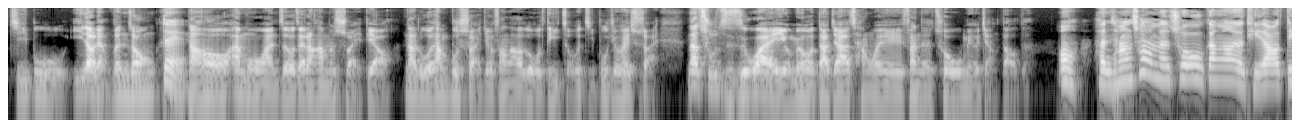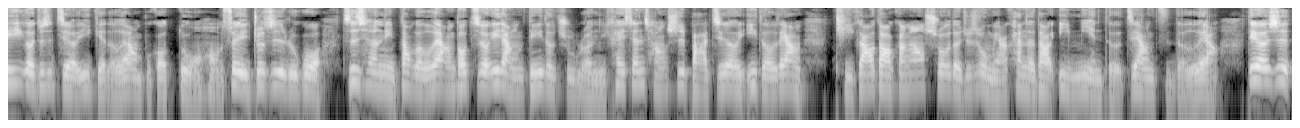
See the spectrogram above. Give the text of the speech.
基部一到两分钟，对，然后按摩完之后再让他们甩掉。那如果他们不甩，就放到落地走几步就会甩。那除此之外，有没有大家常会犯的错误没有讲到的？哦，很常犯的错误，刚刚有提到，第一个就是洁耳液给的量不够多哈，所以就是如果之前你倒的量都只有一两滴的主人，你可以先尝试把洁耳液的量提高到刚刚说的，就是我们要看得到意面的这样子的量。第二是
